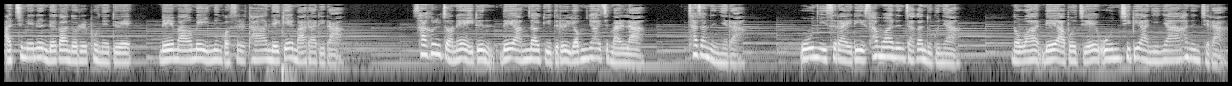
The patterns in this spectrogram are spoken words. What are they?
아침에는 내가 너를 보내되 내 마음에 있는 것을 다 내게 말하리라. 사흘 전에 일은 내 암나귀들을 염려하지 말라. 찾았느니라. 온 이스라엘이 사모하는 자가 누구냐? 너와 내 아버지의 온 집이 아니냐 하는지라.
